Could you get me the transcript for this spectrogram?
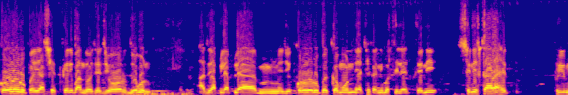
करोडो रुपये या शेतकरी बांधवाच्या जीवावर जगून आज आपल्या आपल्या म्हणजे करोडो रुपये कमवून या ठिकाणी बसलेले आहेत. त्यांनी सिनेस्टार आहेत. फिल्म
